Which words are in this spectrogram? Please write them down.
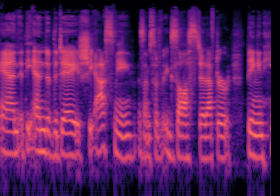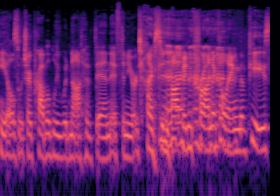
And at the end of the day, she asked me, as I'm sort of exhausted after being in heels, which I probably would not have been if the New York Times had not been chronicling the piece,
